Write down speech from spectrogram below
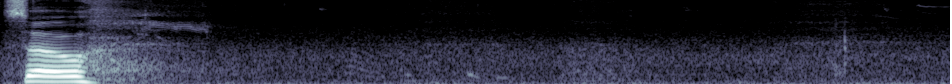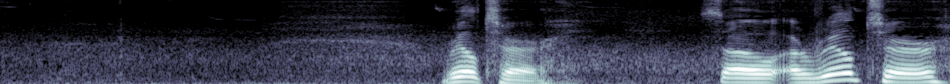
So, realtor. So, a realtor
